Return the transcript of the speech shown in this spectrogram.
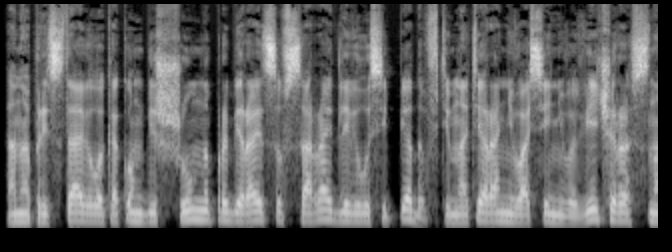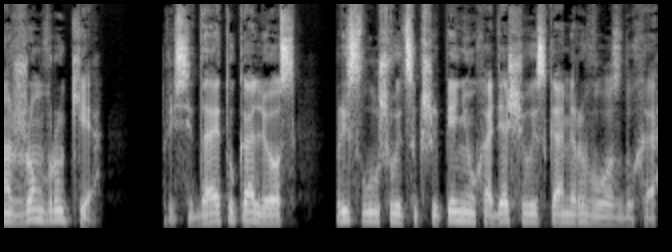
Она представила, как он бесшумно пробирается в сарай для велосипедов в темноте раннего осеннего вечера с ножом в руке, приседает у колес, прислушивается к шипению уходящего из камеры воздуха,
